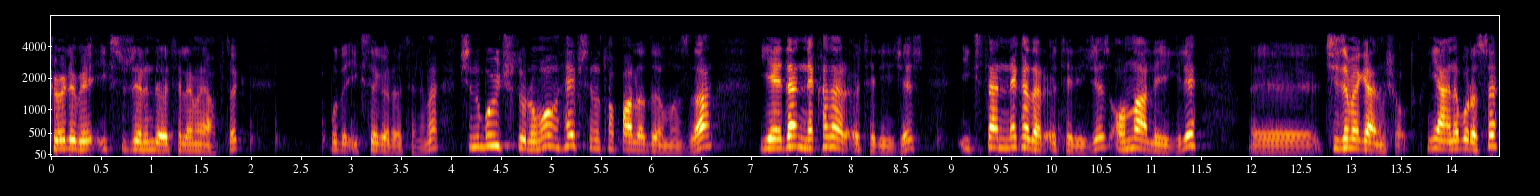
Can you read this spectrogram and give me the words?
şöyle bir x üzerinde öteleme yaptık. Bu da x'e göre öteleme. Şimdi bu üç durumu hepsini toparladığımızda y'den ne kadar öteleyeceğiz? x'ten ne kadar öteleyeceğiz? Onlarla ilgili e, çizime gelmiş olduk. Yani burası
